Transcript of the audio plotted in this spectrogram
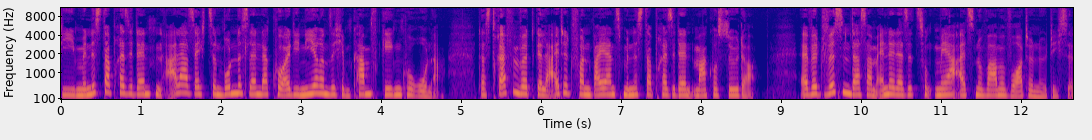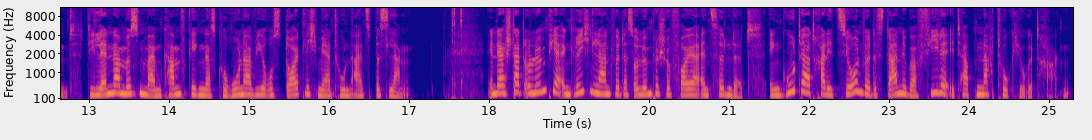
Die Ministerpräsidenten aller 16 Bundesländer koordinieren sich im Kampf gegen Corona. Das Treffen wird geleitet von Bayerns Ministerpräsident Markus Söder. Er wird wissen, dass am Ende der Sitzung mehr als nur warme Worte nötig sind. Die Länder müssen beim Kampf gegen das Coronavirus deutlich mehr tun als bislang. In der Stadt Olympia in Griechenland wird das olympische Feuer entzündet. In guter Tradition wird es dann über viele Etappen nach Tokio getragen.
